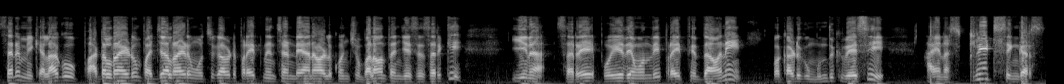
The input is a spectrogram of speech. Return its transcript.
సరే మీకు ఎలాగూ పాటలు రాయడం పద్యాలు రాయడం వచ్చు కాబట్టి ప్రయత్నించండి అని వాళ్ళు కొంచెం బలవంతం చేసేసరికి ఈయన సరే పోయేదేముంది ప్రయత్నిద్దామని ఒక అడుగు ముందుకు వేసి ఆయన స్ట్రీట్ సింగర్స్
